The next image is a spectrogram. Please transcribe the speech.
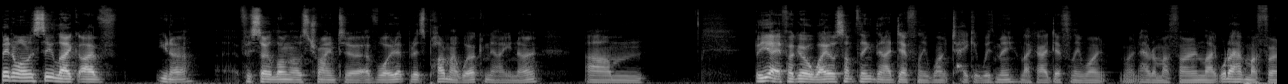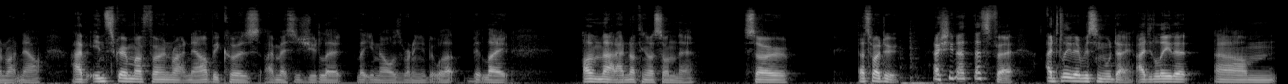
but honestly, like I've, you know, for so long I was trying to avoid it, but it's part of my work now. You know, um, but yeah, if I go away or something, then I definitely won't take it with me. Like I definitely won't won't have it on my phone. Like what I have on my phone right now, I have Instagram on my phone right now because I messaged you to let let you know I was running a bit a bit late. Other than that, I have nothing else on there. So that's what I do. Actually, that, that's fair. I delete every single day. I delete it um,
